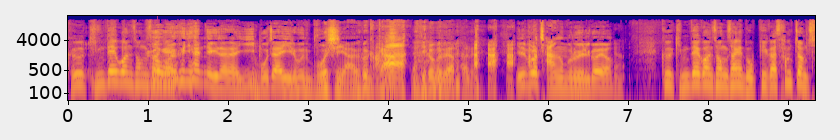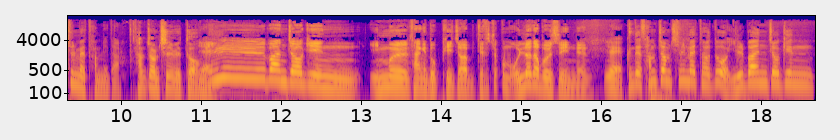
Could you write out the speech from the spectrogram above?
그 김대건 성상에 우리 흔히 하는 얘기잖아요. 이 모자의 이름은 무엇이냐. 그럼 갓 이러고 대답하는. 일부러 장음으로 읽어요. 그 김대건 성상의 높이가 3.7m입니다. 3.7m. 예. 일반적인 인물상의 높이죠. 밑에서 조금 올려다 볼 수 있는. 예, 근데 3.7m도 일반적인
